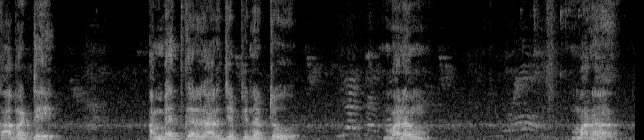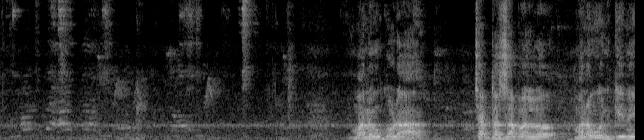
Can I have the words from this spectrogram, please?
కాబట్టి అంబేద్కర్ గారు చెప్పినట్టు మనం మన మనం కూడా చట్టసభల్లో మన ఉనికిని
